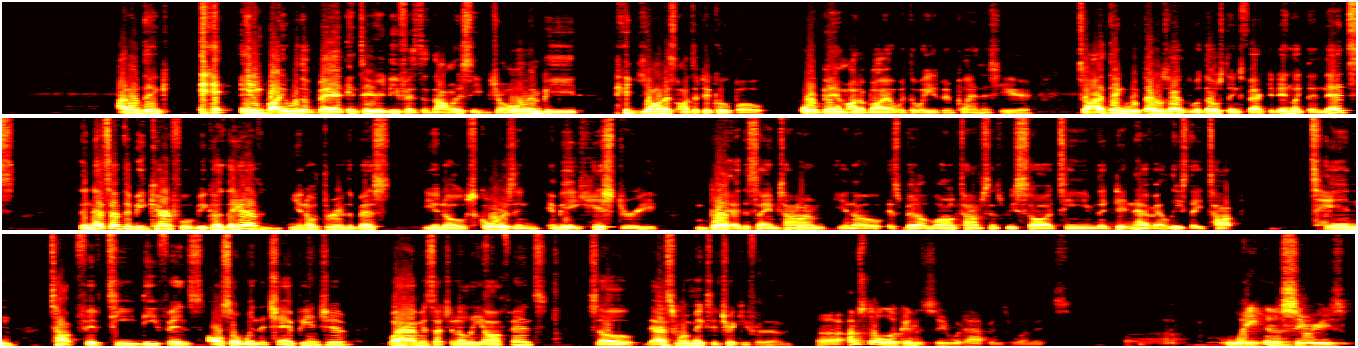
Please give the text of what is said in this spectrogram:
I don't think anybody with a bad interior defense does not want to see Joel Embiid, Giannis Antetokounmpo, or Bam Adebayo with the way he's been playing this year. So I think with those with those things factored in, like the Nets, the Nets have to be careful because they have you know three of the best you know scores in NBA history. But at the same time, you know, it's been a long time since we saw a team that didn't have at least a top 10, top 15 defense also win the championship while having such an elite offense. So that's what makes it tricky for them. Uh, I'm still looking to see what happens when it's uh, late in a series,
